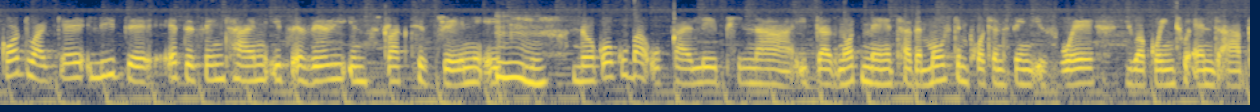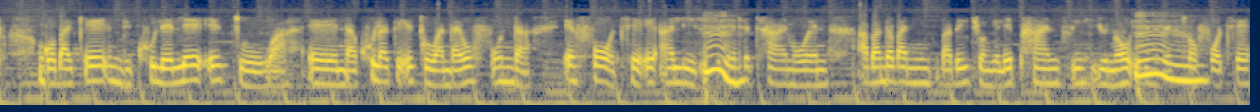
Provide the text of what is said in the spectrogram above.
kodwa ke lide at the same time it's a very instructive journey ethi nokokuba uqale phi na it does not matter. The most important thing is where you are going to end up. Ngoba ke ndikhulele egcuwa eh ndakhula ke egcuwa ndayofunda eforte ealice mm. at a time when abantu abaninzi babeyijongele phantsi you know i-university of mm. Fort Hare.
